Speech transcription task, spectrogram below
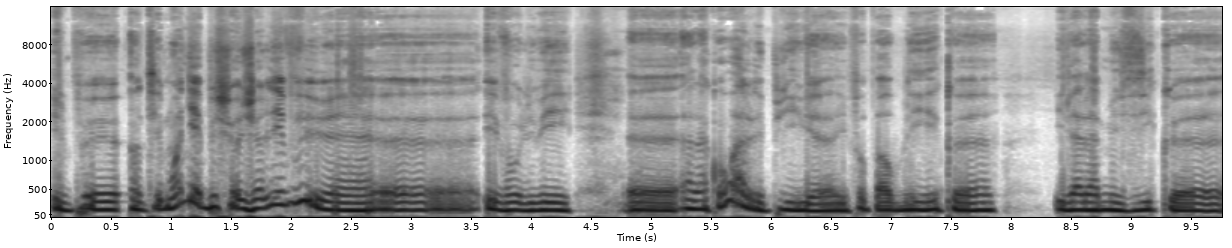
il peut en témoigner, puisque je l'ai vu euh, évoluer euh, à la chorale. Et puis, euh, il ne faut pas oublier que il a la musique euh,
